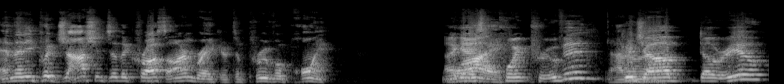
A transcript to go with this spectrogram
And then he put Josh into the cross arm breaker to prove a point. I Why? guess point proven. I don't Good know. job, Del Rio.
